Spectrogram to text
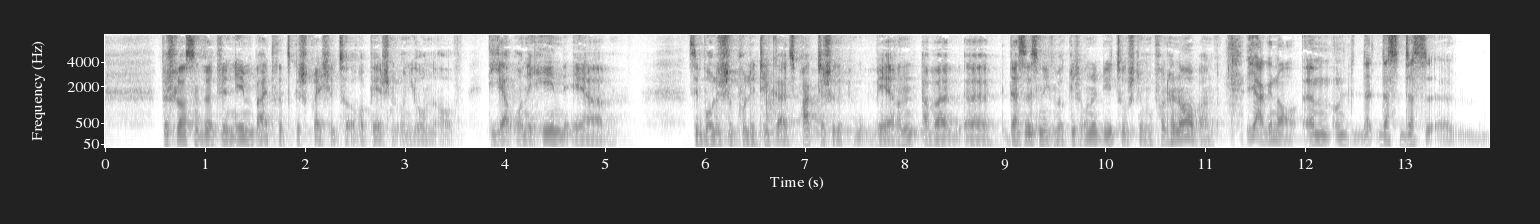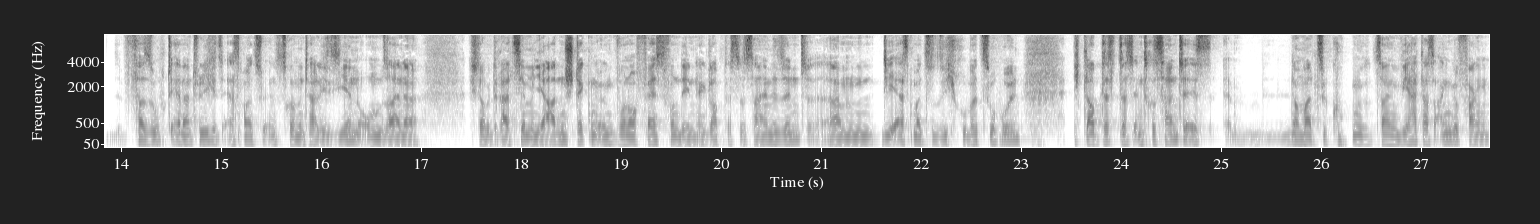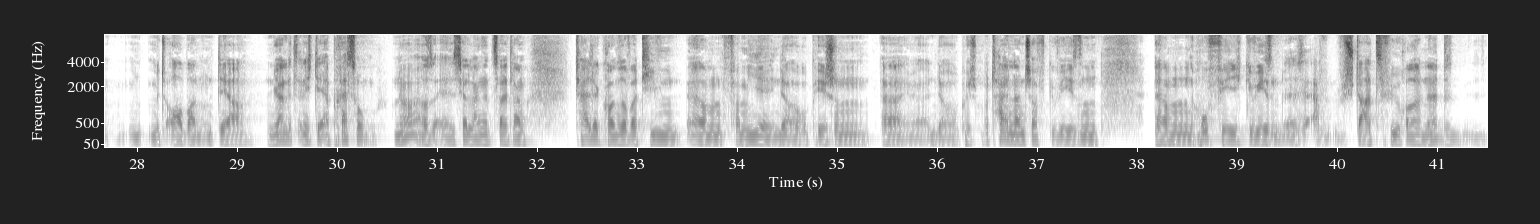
beschlossen wird, wir nehmen Beitrittsgespräche zur Europäischen Union auf, die ja ohnehin eher symbolische Politik als praktische wären. Aber äh, das ist nicht möglich ohne die Zustimmung von Herrn Orban. Ja, genau. Ähm, und das, das äh, versucht er natürlich jetzt erstmal zu instrumentalisieren, um seine ich glaube, 13 Milliarden stecken irgendwo noch fest, von denen er glaubt, dass es seine sind, ähm, die erstmal zu sich rüberzuholen. Ich glaube, dass das Interessante ist, nochmal zu gucken, sozusagen, wie hat das angefangen mit Orban und der, ja, letztendlich der Erpressung. Ne? Also er ist ja lange Zeit lang Teil der konservativen ähm, Familie in der europäischen, äh, in der europäischen Parteienlandschaft gewesen, ähm, hoffähig gewesen, äh, Staatsführer, ne?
